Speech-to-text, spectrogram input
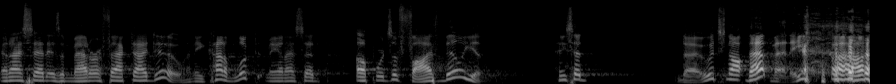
And I said, as a matter of fact, I do. And he kind of looked at me, and I said, upwards of five billion. And he said, no, it's not that many. Uh,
